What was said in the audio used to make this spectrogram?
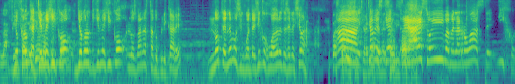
La FIFA yo creo que aquí en México, yo creo que aquí en México los van hasta duplicar, ¿eh? No tenemos 55 jugadores de selección. Ah, ¿sabes qué? A eso iba, me la robaste, hijo.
